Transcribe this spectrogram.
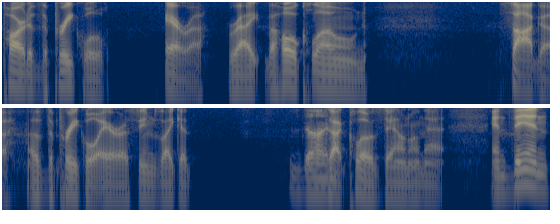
part of the prequel era, right? The whole clone saga of the prequel era seems like it Done. got closed down on that. And then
